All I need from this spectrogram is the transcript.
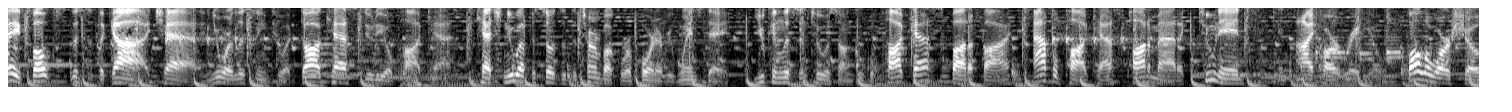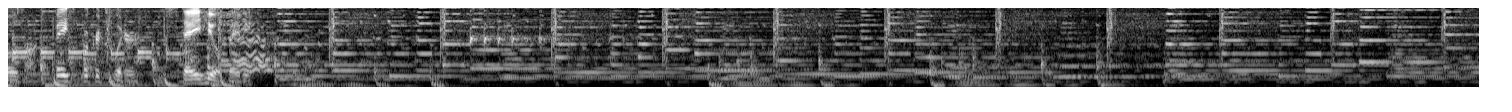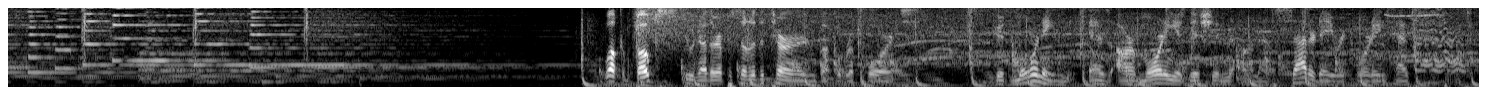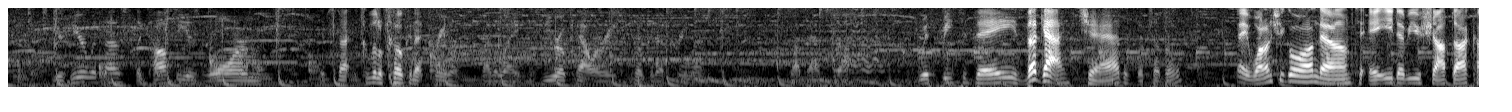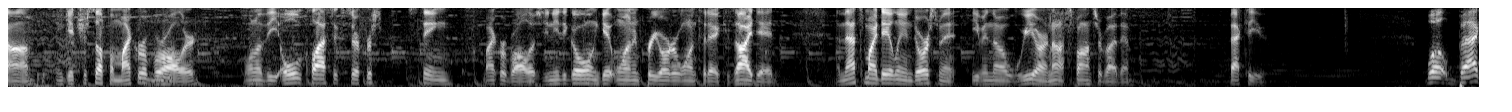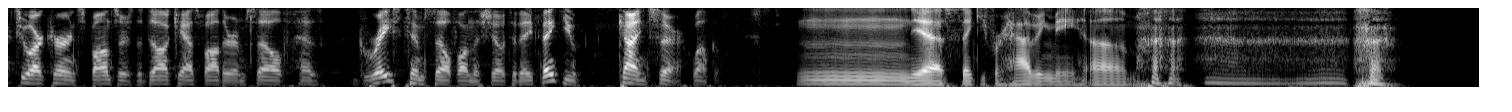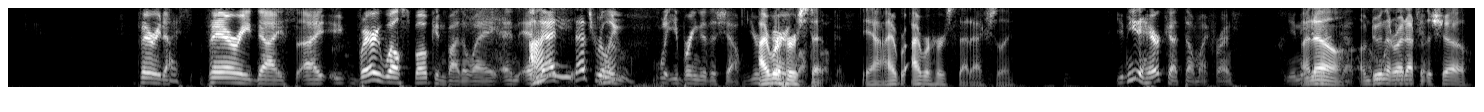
Hey folks, this is the guy, Chad, and you are listening to a Dogcast Studio podcast. Catch new episodes of the Turnbuckle Report every Wednesday. You can listen to us on Google Podcasts, Spotify, Apple Podcasts, Podomatic, TuneIn, and iHeartRadio. Follow our shows on Facebook or Twitter and stay healed, baby. Folks, to another episode of the Turnbuckle Report. Good morning, as our morning edition on a Saturday recording has. You're here with us. The coffee is warm. It's not. It's a little coconut creamer, by the way. Zero calorie coconut creamer. Not bad stuff. With me today, the guy, Chad. What's up, brother? Hey, why don't you go on down to AEWshop.com and get yourself a micro brawler, one of the old classic Surfer Sting micro brawlers. You need to go and get one and pre order one today because I did. And that's my daily endorsement, even though we are not sponsored by them. Back to you. Well, back to our current sponsors. The Dogcast father himself has graced himself on the show today. Thank you, kind sir. Welcome. Mm, yes, thank you for having me. Um, Very nice, very nice. I very well spoken, by the way, and, and I- that, that's really well- what you bring to the show. You're I rehearsed it. Yeah, I, re- I rehearsed that actually. You need a haircut, though, my friend. You need I know. I'm doing that right after the show.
